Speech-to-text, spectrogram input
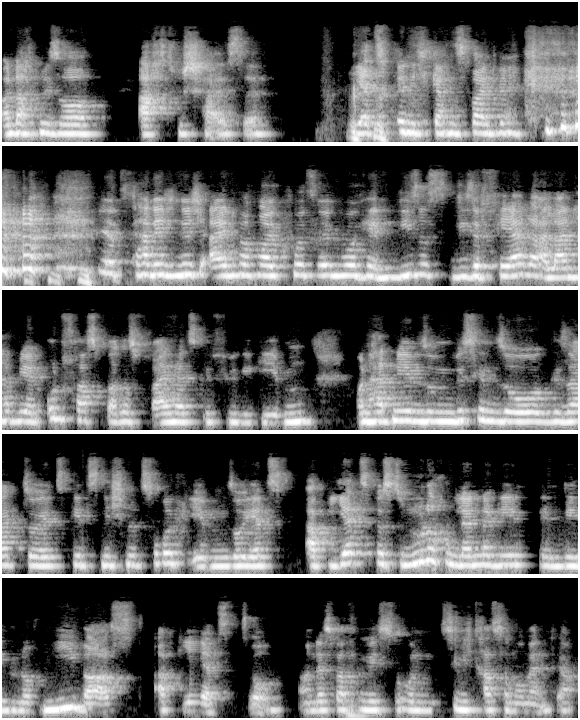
und dachte mir so, ach du Scheiße, jetzt bin ich ganz weit weg. jetzt kann ich nicht einfach mal kurz irgendwo hin. Dieses, diese Fähre allein hat mir ein unfassbares Freiheitsgefühl gegeben und hat mir so ein bisschen so gesagt, so jetzt geht's nicht mehr zurück eben. So jetzt, ab jetzt bist du nur noch in Länder gehen, in denen du noch nie warst. Ab jetzt so. Und das war für mich so ein ziemlich krasser Moment, ja.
